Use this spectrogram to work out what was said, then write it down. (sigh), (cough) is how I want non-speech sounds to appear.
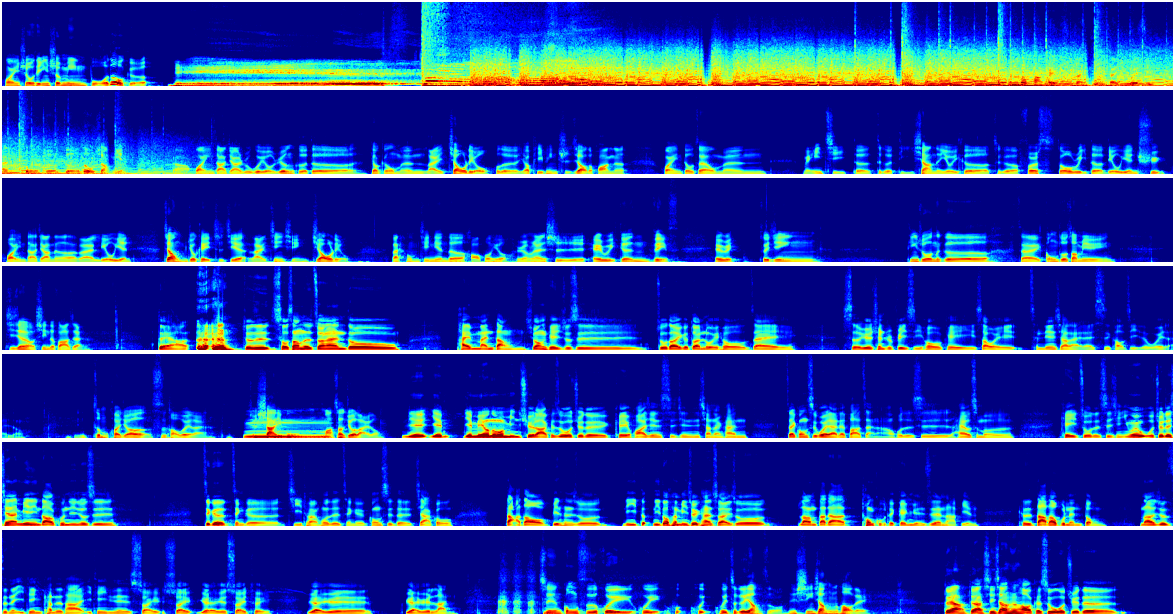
欢迎收听《生命搏斗格》。这个 podcast 是专注在 UFC 和综合格斗上面。那欢迎大家，如果有任何的要跟我们来交流或者要批评指教的话呢，欢迎都在我们。每一集的这个底下呢，有一个这个 First Story 的留言区，欢迎大家呢来留言，这样我们就可以直接来进行交流。来，我们今天的好朋友仍然是 Eric 跟 Vince。Eric 最近听说那个在工作上面即将有新的发展。对啊，(clears throat) 就是手上的专案都排满档，希望可以就是做到一个段落以后再。十二月 change freeze 以后，可以稍微沉淀下来，来思考自己的未来，这样。你这么快就要思考未来，就下一步马上就来了？嗯、也也也没有那么明确啦。可是我觉得可以花一些时间想想看，在公司未来的发展啊，或者是还有什么可以做的事情。因为我觉得现在面临到的困境就是，这个整个集团或者整个公司的架构大到变成说，你都你都很明确看得出来说。让大家痛苦的根源是在哪边？可是大到不能动，然后就只能一天看着它一天一天的衰衰，越来越衰退，越来越越来越烂。这间公司会会会会会这个样子哦？你形象很好的。对啊对啊，形象很好。可是我觉得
